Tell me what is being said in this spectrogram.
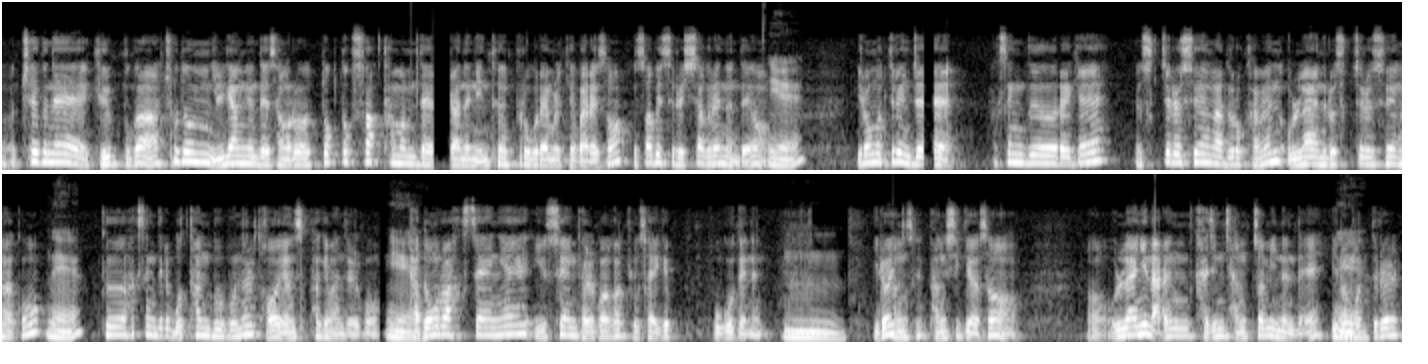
어, 최근에 교육부가 초등 1, 2학년 대상으로 똑똑 수학 탐험대라는 인터넷 프로그램을 개발해서 서비스를 시작을 했는데요. 예. 이런 것들이 이제 학생들에게 숙제를 수행하도록 하면 온라인으로 숙제를 수행하고 네. 그 학생들이 못한 부분을 더 연습하게 만들고 예. 자동으로 학생의 이 수행 결과가 교사에게 보고되는 음. 이런 방식이어서 어, 온라인이 나름 가진 장점이 있는데 이런 예. 것들을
